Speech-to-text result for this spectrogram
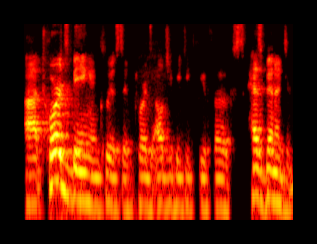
uh, towards being inclusive, towards LGBTQ folks, has been a journey.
